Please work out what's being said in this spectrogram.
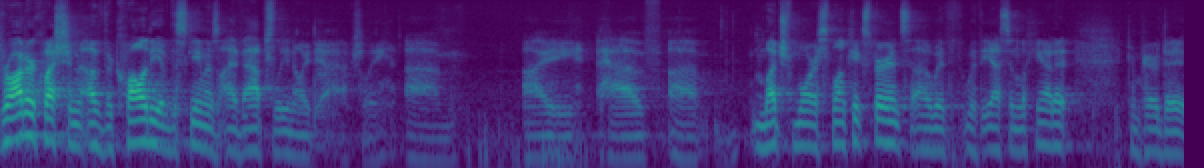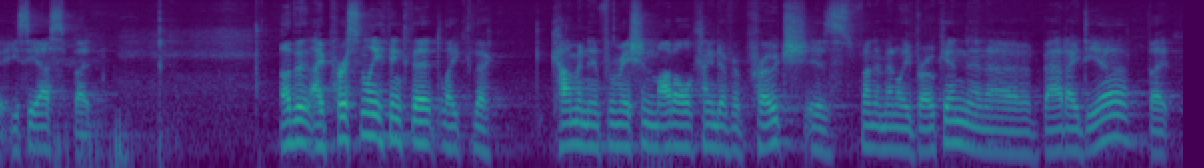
broader question of the quality of the schemas, I have absolutely no idea, actually. Um, I have uh, much more Splunk experience uh, with, with ES and looking at it compared to ECS, but other, I personally think that like the common information model kind of approach is fundamentally broken and a bad idea, but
